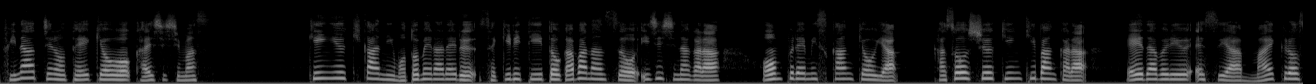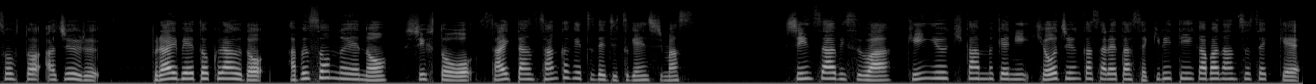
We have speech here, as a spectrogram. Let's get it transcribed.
フィナーチの提供を開始します。金融機関に求められるセキュリティとガバナンスを維持しながらオンプレミス環境や仮想集金基盤から AWS やマイクロソフト Azure プライベートクラウドアブソンヌへのシフトを最短3ヶ月で実現します。新サービスは金融機関向けに標準化されたセキュリティガバナンス設計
